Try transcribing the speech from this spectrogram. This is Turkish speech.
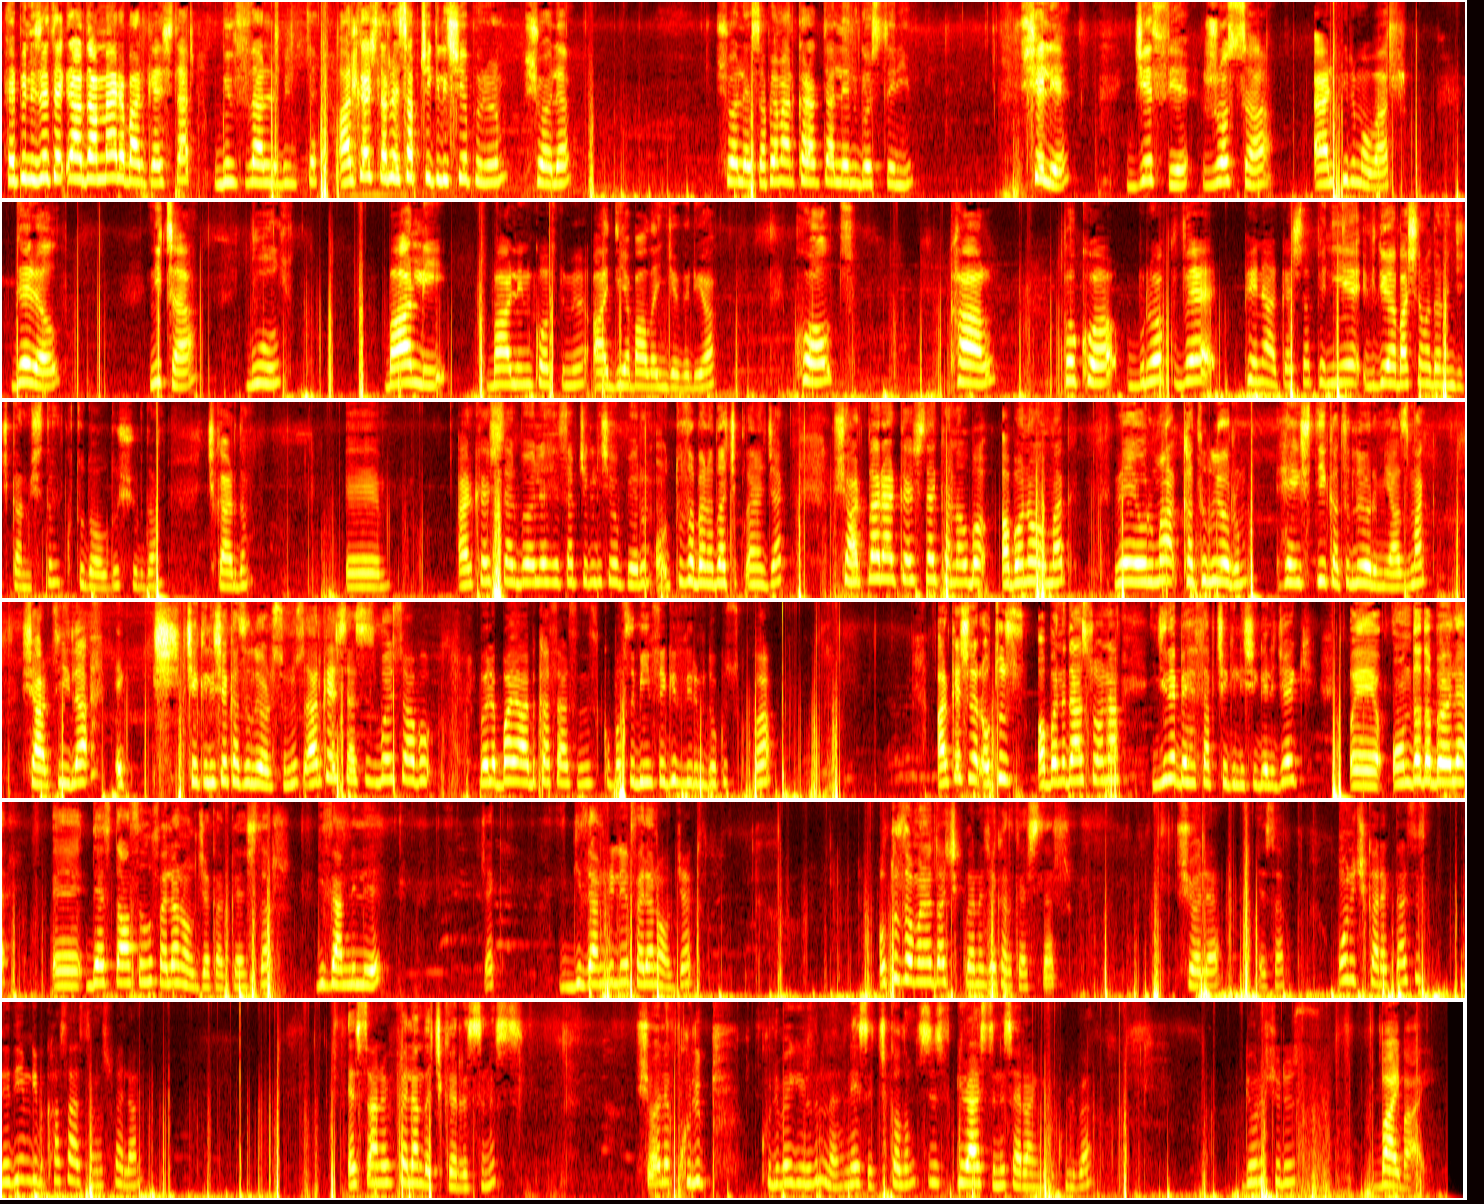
Hepinize tekrardan merhaba arkadaşlar. Bugün sizlerle birlikte. Arkadaşlar hesap çekilişi yapıyorum. Şöyle. Şöyle hesap. Hemen karakterlerini göstereyim. Shelly, Jesse, Rosa, El Primo var. Daryl, Nita, Bull, Barley. Barley'nin kostümü ID'ye bağlayınca veriyor. Colt, Carl, Poco, Brock ve Penny arkadaşlar. Penny'yi videoya başlamadan önce çıkarmıştım. Kutu doldu. Şuradan çıkardım. Ee, arkadaşlar böyle hesap çekilişi yapıyorum. 30 abone de açıklanacak. Şartlar arkadaşlar kanalıma abone olmak ve yoruma katılıyorum. HD katılıyorum yazmak şartıyla çekilişe katılıyorsunuz. Arkadaşlar siz bu hesabı böyle bayağı bir kasarsınız. Kupası 1829 kupa. Arkadaşlar 30 aboneden sonra yine bir hesap çekilişi gelecek. Ee, onda da böyle e, destansılı falan olacak arkadaşlar. Gizemlili. Olacak. Gizemliliği falan olacak. 30 abonede açıklanacak arkadaşlar. Şöyle hesap. 13 karakter. Siz dediğim gibi kasarsanız falan efsane falan da çıkarırsınız. Şöyle kulüp kulübe girdim de neyse çıkalım. Siz girersiniz herhangi bir kulübe. Görüşürüz. Bay bay.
